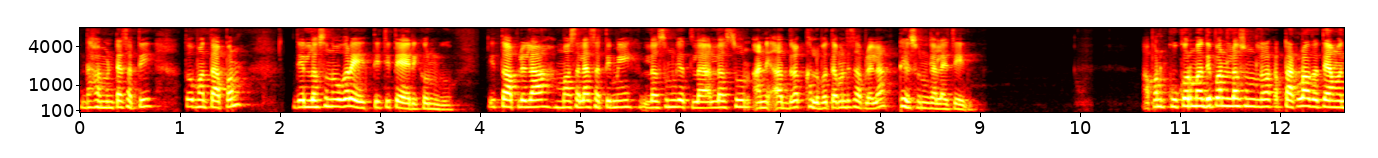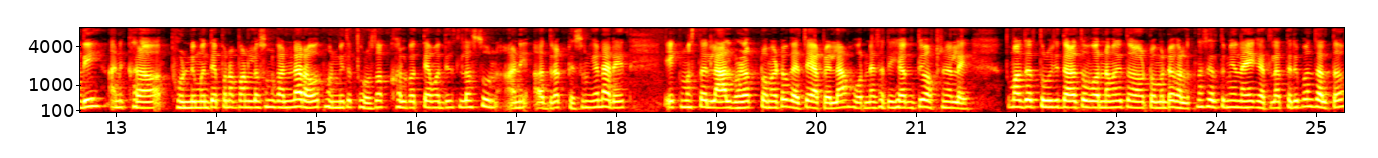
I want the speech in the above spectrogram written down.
दहा मिनटासाठी तो मग आपण जे लसूण वगैरे आहे त्याची तयारी करून घेऊ. इथं आपल्याला मसाल्यासाठी मी लसूण घेतला लसूण आणि अद्रक खलबत्त्यामध्येच आपल्याला ठेसून घालायचे येईल आपण कुकरमध्ये पण लसूण टाकला होता त्यामध्ये आणि ख फोडणीमध्ये पण आपण लसूण घालणार आहोत. म्हणून मी तर थोडंसं खलबत्त्यामध्ये लसूण आणि अद्रक ठेसून घेणार आहेत. एक मस्त लाल भडक टोमॅटो घ्यायचा आहे आपल्याला. वरण्यासाठी हे अगदी ऑप्शनल आहे. तुम्हाला जर तुळशी डाळचं वरणामध्ये टोमॅटो घालत नसेल तुम्ही नाही घातला तरी पण चालतं.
